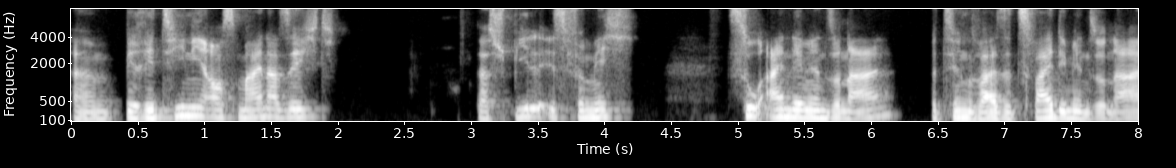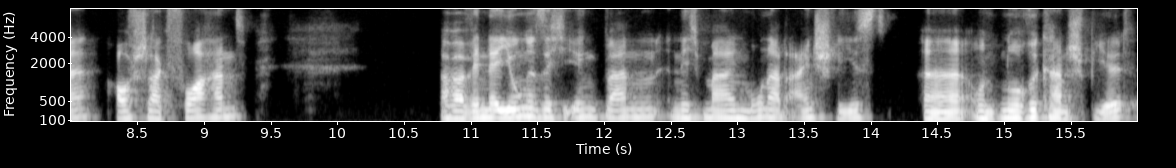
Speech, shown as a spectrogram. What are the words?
Ähm, Berrettini aus meiner Sicht, das Spiel ist für mich zu eindimensional, beziehungsweise zweidimensional, Aufschlag Vorhand. Aber wenn der Junge sich irgendwann nicht mal einen Monat einschließt äh, und nur Rückhand spielt,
